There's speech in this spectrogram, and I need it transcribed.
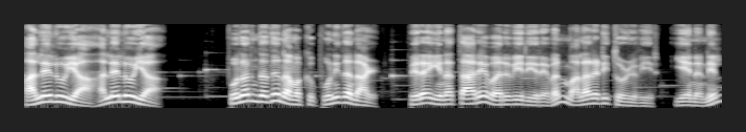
ஹலெலூயா ஹலெலூயா புலர்ந்தது நமக்கு புனித நாள். பிற இனத்தாரே வருவீர் இறைவன் மலரடி தொழுவீர். ஏனெனில்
